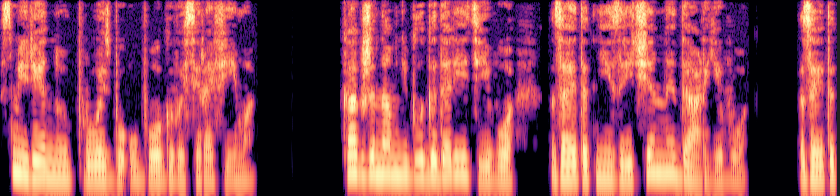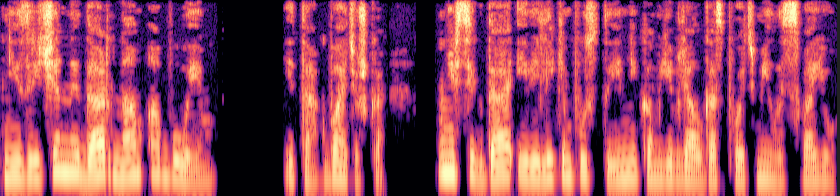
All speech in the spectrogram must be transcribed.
смиренную просьбу убогого Серафима. Как же нам не благодарить Его за этот неизреченный дар Его, за этот неизреченный дар нам обоим? Итак, батюшка, не всегда и великим пустынникам являл Господь милость свою,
